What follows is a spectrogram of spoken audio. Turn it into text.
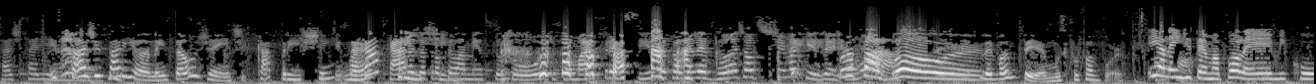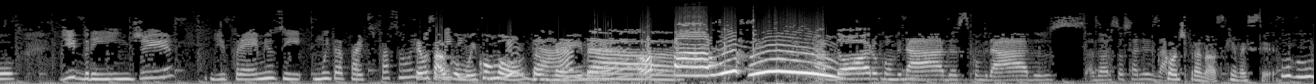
Sagitariana. Sagitariana. Então, gente, caprichem, né? Cara de Caprichem. atropelamento que eu tô hoje, tô mais precisa que eu me levante a autoestima aqui, gente. Por Vamos lá. favor! Levantemos, por favor. E além de tema polêmico, de brinde, de prêmios e muita participação, a gente Temos algo muito bom também, né? Opa! Uhul! Adoro convidadas, convidados, adoro socializar. Conte pra nós, quem vai ser? Uhul.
